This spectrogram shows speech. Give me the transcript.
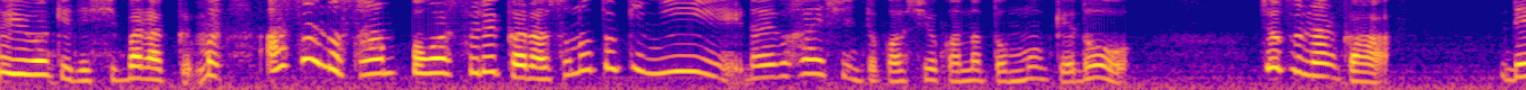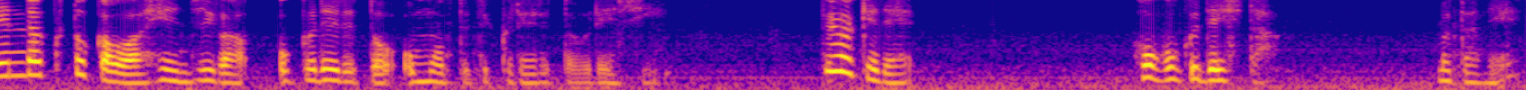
というわけでしばらく、まあ、朝の散歩はするから、その時にライブ配信とかしようかなと思うけど、ちょっとなんか、連絡とかは返事が遅れると思っててくれると嬉しい。というわけで、報告でした。またね。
